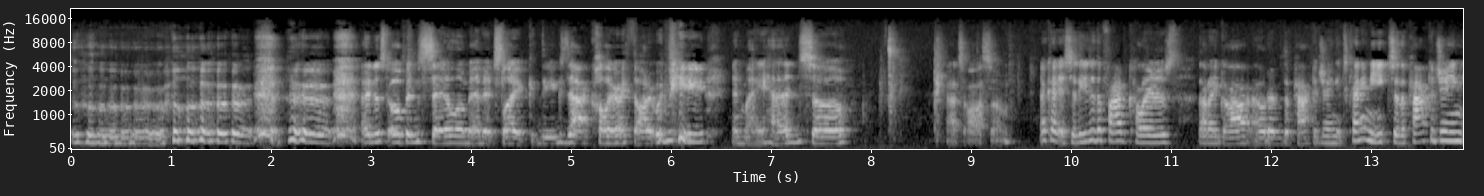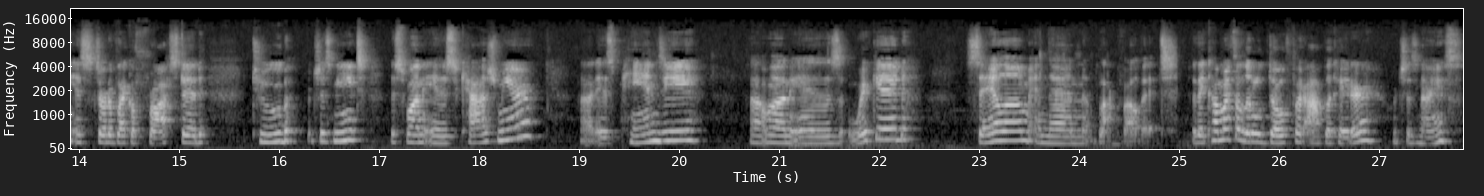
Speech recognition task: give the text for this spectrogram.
I just opened Salem and it's like the exact color I thought it would be in my head so that's awesome. Okay, so these are the five colors that I got out of the packaging. It's kind of neat. So the packaging is sort of like a frosted tube, which is neat. This one is Cashmere. That is Pansy. That one is Wicked. Salem, and then Black Velvet. So they come with a little doe foot applicator, which is nice.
